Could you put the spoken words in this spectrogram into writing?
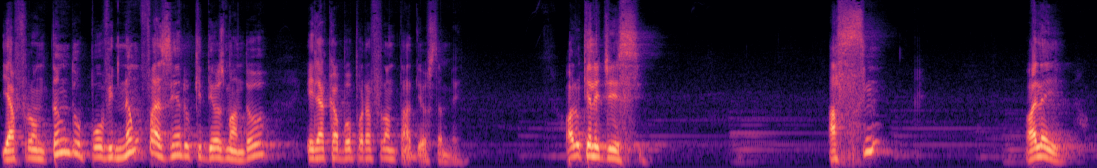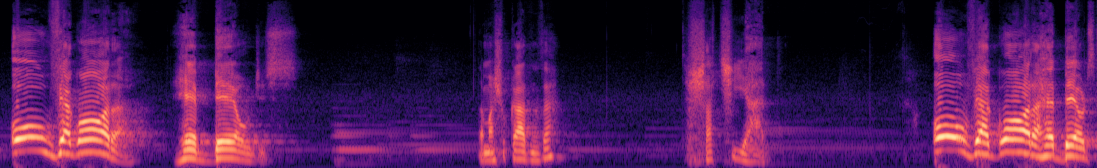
e afrontando o povo e não fazendo o que Deus mandou, ele acabou por afrontar Deus também. Olha o que ele disse. Assim, olha aí, ouve agora, rebeldes. Está machucado, não está? Chateado. Ouve agora, rebeldes.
